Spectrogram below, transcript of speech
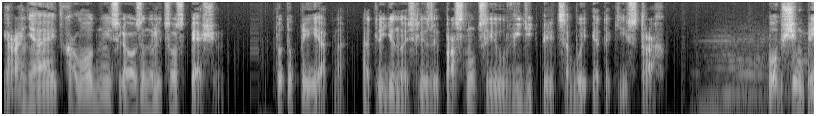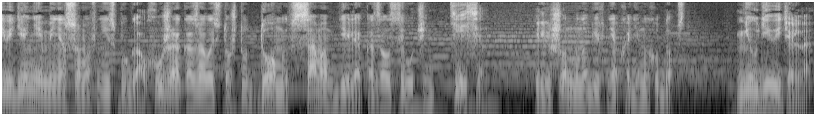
и роняет холодные слезы на лицо спящим. То-то приятно от ледяной слезы проснуться и увидеть перед собой этакий страх. В общем, привидением меня Сомов не испугал. Хуже оказалось то, что дом и в самом деле оказался очень тесен и лишен многих необходимых удобств. Неудивительно,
